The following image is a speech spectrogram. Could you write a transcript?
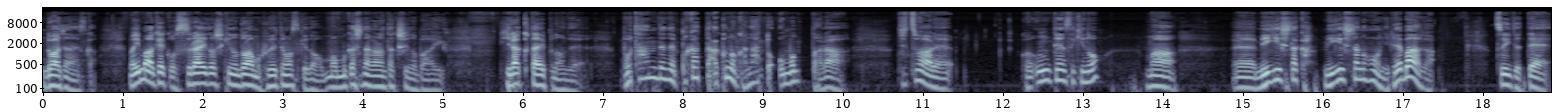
ドアじゃないですか。まあ今は結構スライド式のドアも増えてますけど、もう昔ながらのタクシーの場合、開くタイプなので、ボタンでね、パカって開くのかなと思ったら、実はあれ、この運転席の、まあ、えー右下か、右下の方にレバーがついてて、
